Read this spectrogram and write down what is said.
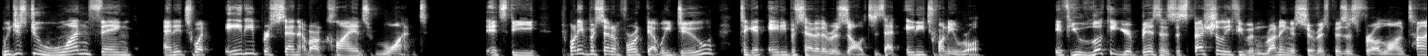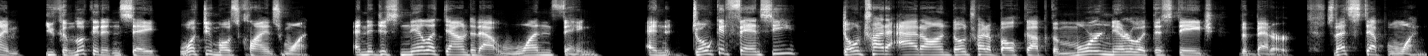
we just do one thing, and it's what 80% of our clients want. It's the 20% of work that we do to get 80% of the results. It's that 80 20 rule. If you look at your business, especially if you've been running a service business for a long time, you can look at it and say, what do most clients want? and then just nail it down to that one thing. And don't get fancy. Don't try to add on. Don't try to bulk up. The more narrow at this stage, the better. So that's step one.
